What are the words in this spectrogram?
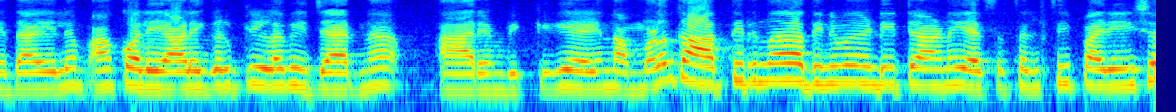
ഏതായാലും ആ കൊലയാളികൾക്കുള്ള വിചാരണ ആരംഭിക്കുകയായി. നമ്മളും കാത്തിരുന്നത് അതിനു വേണ്ടിയിട്ടാണ്. എസ് എസ് എൽ സി പരീക്ഷ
